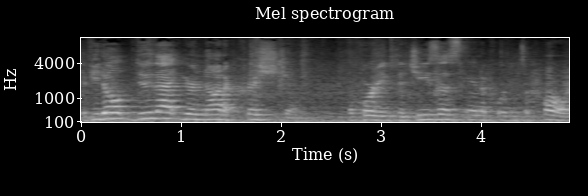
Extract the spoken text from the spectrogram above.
If you don't do that, you're not a Christian, according to Jesus and according to Paul.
